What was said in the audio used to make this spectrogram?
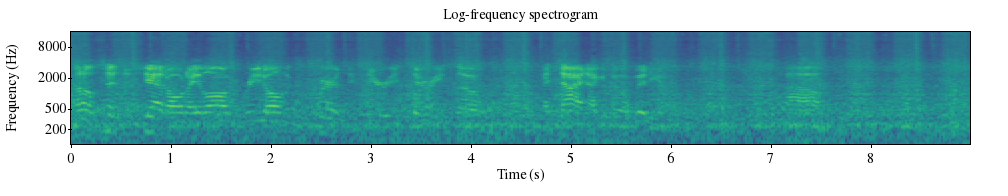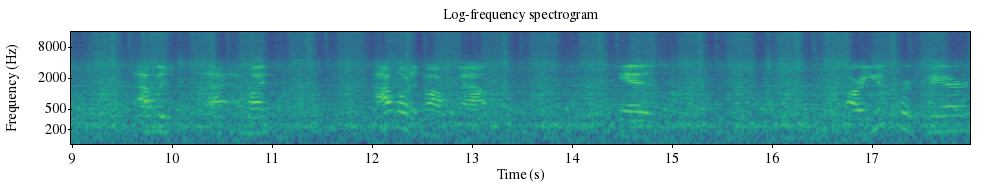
I don't sit in the shed all day long and read all the conspiracy theories, theories so at night I can do a video. Um, I would, what I want to talk about is, are you prepared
